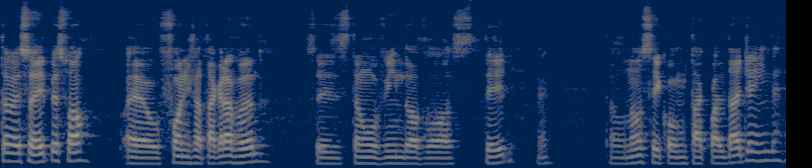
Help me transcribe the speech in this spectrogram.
Então é isso aí, pessoal. É, o fone já está gravando. Vocês estão ouvindo a voz dele, né? Então não sei como está a qualidade ainda,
